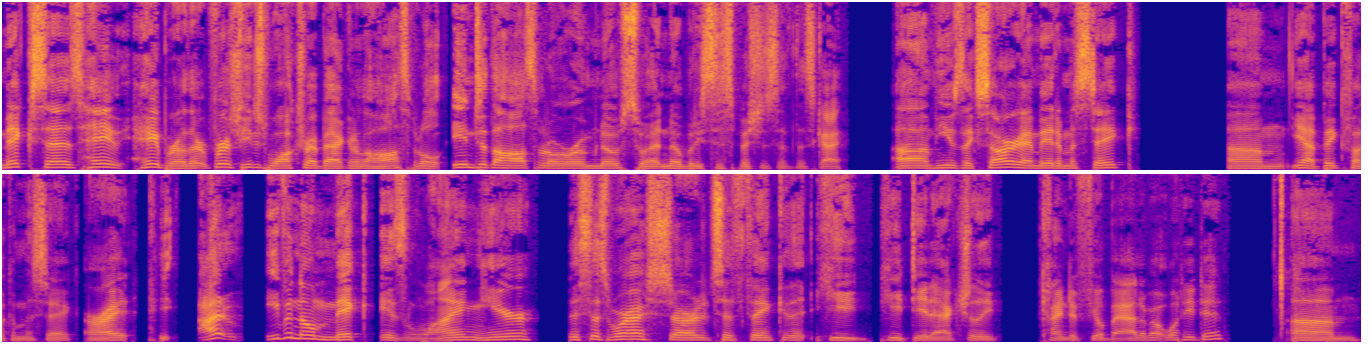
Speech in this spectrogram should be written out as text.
Mick says, "Hey, hey, brother." First, he just walks right back into the hospital, into the hospital room, no sweat. Nobody's suspicious of this guy. Um, he was like, "Sorry, I made a mistake." Um, yeah, big fucking mistake. All right. I even though Mick is lying here, this is where I started to think that he he did actually kind of feel bad about what he did. Um,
